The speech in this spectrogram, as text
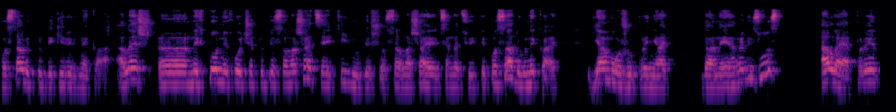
поставити туди керівника. Але ж е, ніхто не хоче туди соглашатися, і ті люди, що соглашаються на цю йти посаду, вони кажуть, я можу прийняти даний агролізгосп, але при е,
